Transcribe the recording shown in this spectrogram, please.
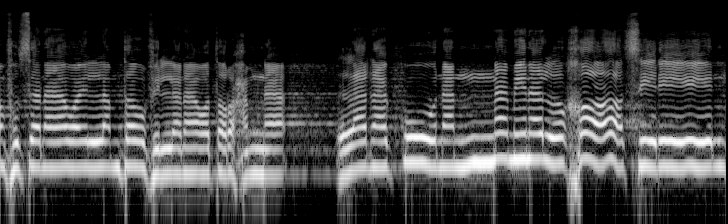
أنفسنا وإن لم تغفر لنا وترحمنا لنكونن من الخاسرين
